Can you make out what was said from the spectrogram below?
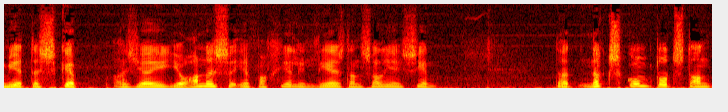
mee te skip, as jy Johannes' evangelie lees, dan sal jy sien, dat niks kom tot stand,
